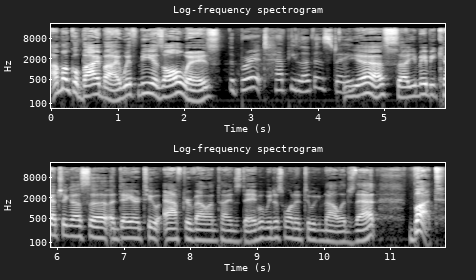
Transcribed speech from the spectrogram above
I'm Uncle Bye Bye. With me, as always, The Brit, Happy Lover's Day. yes, uh, you may be catching us a, a day or two after Valentine's Day, but we just wanted to acknowledge that. But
